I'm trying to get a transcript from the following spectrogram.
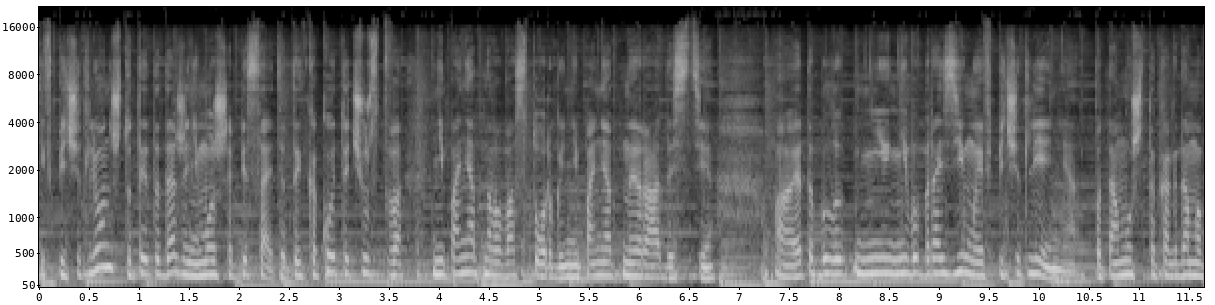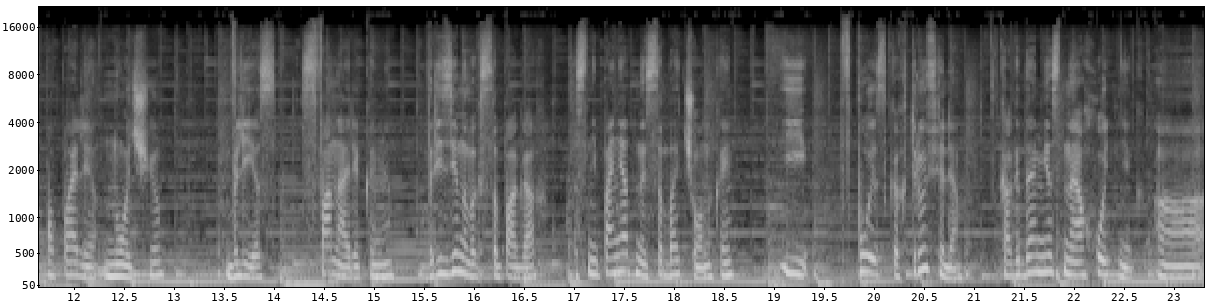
и впечатлен, что ты это даже не можешь описать. Это какое-то чувство непонятного восторга, непонятной радости. А, это было невообразимое впечатление, потому что когда мы попали ночью в лес с фонариками, в резиновых сапогах, с непонятной собачонкой и в поисках трюфеля, когда местный охотник э,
